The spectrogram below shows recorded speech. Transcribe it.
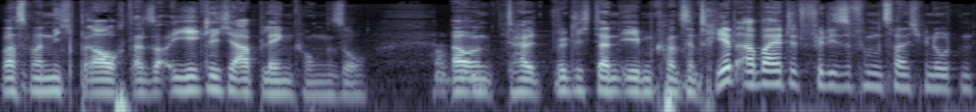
was man nicht braucht. Also jegliche Ablenkung so. Äh, Und halt wirklich dann eben konzentriert arbeitet für diese 25 Minuten,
